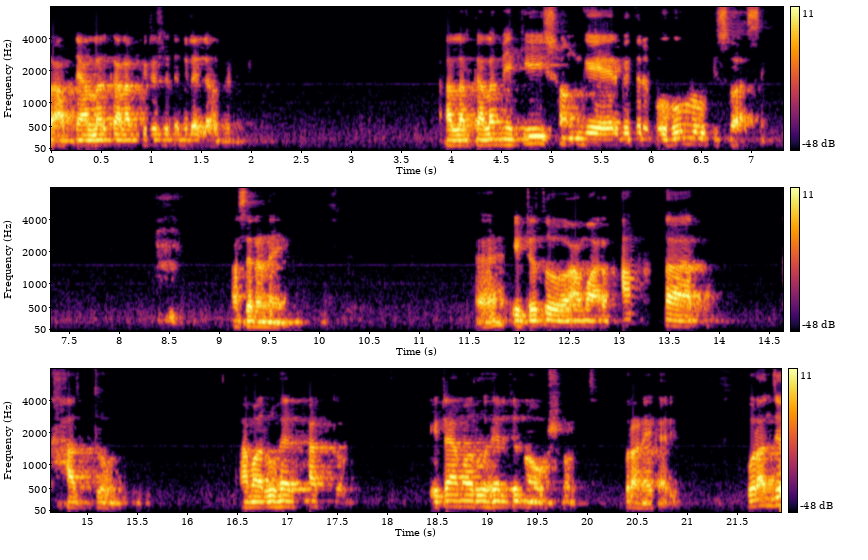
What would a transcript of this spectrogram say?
তো আপনি আল্লাহর কালাম কিটার সাথে মিলাইলে হবে নাকি আল্লাহর কালাম একই সঙ্গে এর ভিতরে বহু কিছু আছে। আছে না নাই? হ্যাঁ এটা তো আমার আত্মার খাদ্য, আমার রুহের খাদ্য। এটা আমার রুহের জন্য ঔষধ, কোরআনে কারি কোরআন যে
